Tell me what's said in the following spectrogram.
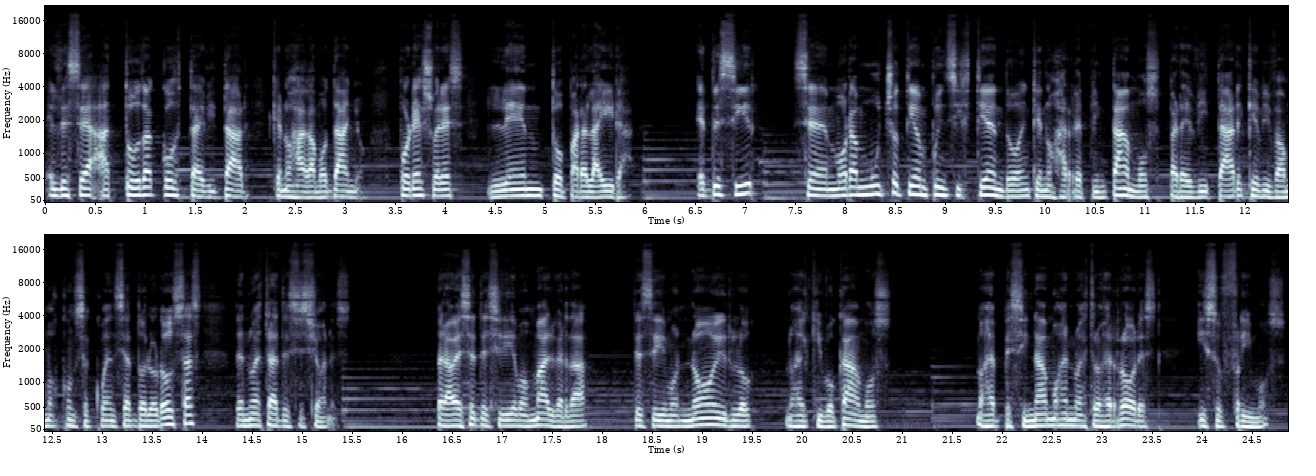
él desea a toda costa evitar que nos hagamos daño. Por eso eres lento para la ira. Es decir, se demora mucho tiempo insistiendo en que nos arrepintamos para evitar que vivamos consecuencias dolorosas de nuestras decisiones. Pero a veces decidimos mal, ¿verdad? Decidimos no oírlo, nos equivocamos, nos empecinamos en nuestros errores y sufrimos.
